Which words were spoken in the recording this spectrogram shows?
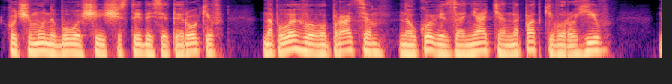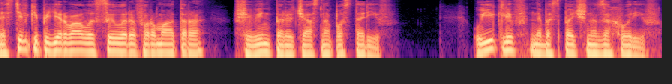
Хоч йому не було ще й 60 років, наполеглива праця, наукові заняття, нападки ворогів настільки підірвали сили реформатора, що він передчасно постарів. Уікліф небезпечно захворів.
